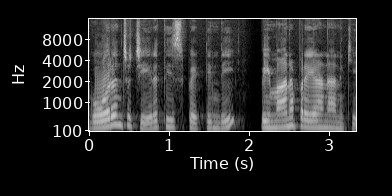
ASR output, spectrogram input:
గోరంచు చీర తీసి పెట్టింది విమాన ప్రయాణానికి.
